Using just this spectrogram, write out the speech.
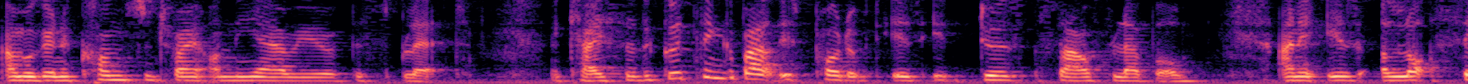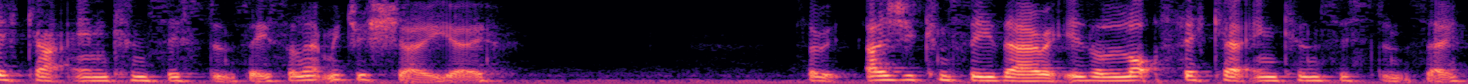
and we're going to concentrate on the area of the split. Okay, so the good thing about this product is it does self-level and it is a lot thicker in consistency. So let me just show you. So as you can see there, it is a lot thicker in consistency.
